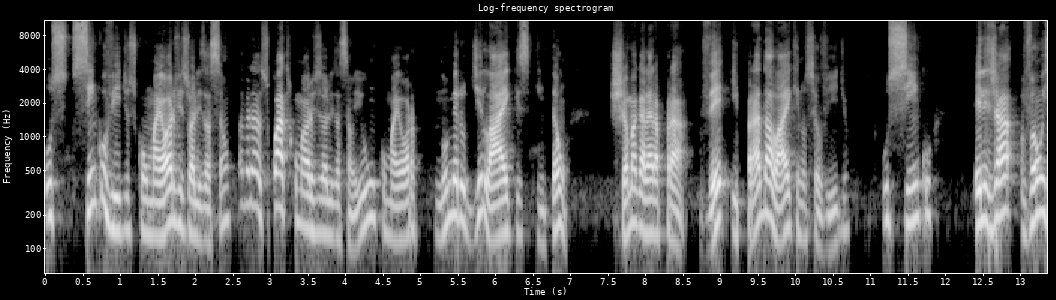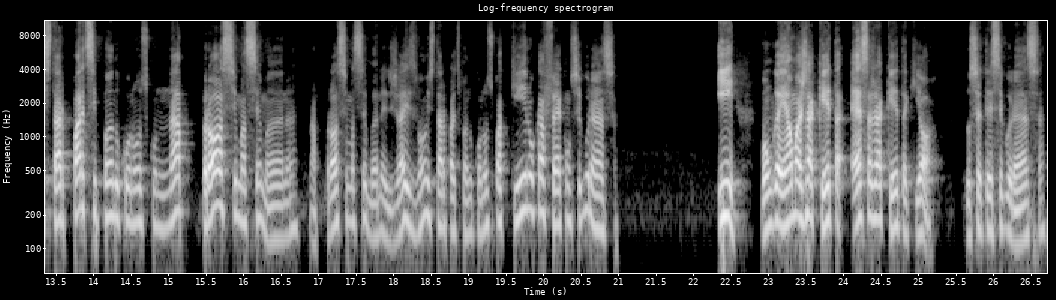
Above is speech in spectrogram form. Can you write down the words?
os cinco vídeos com maior visualização, na verdade, os quatro com maior visualização e um com maior número de likes. Então, chama a galera para ver e para dar like no seu vídeo os cinco, eles já vão estar participando conosco na próxima semana. Na próxima semana, eles já vão estar participando conosco aqui no Café com Segurança. E vão ganhar uma jaqueta, essa jaqueta aqui, ó, do CT Segurança.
